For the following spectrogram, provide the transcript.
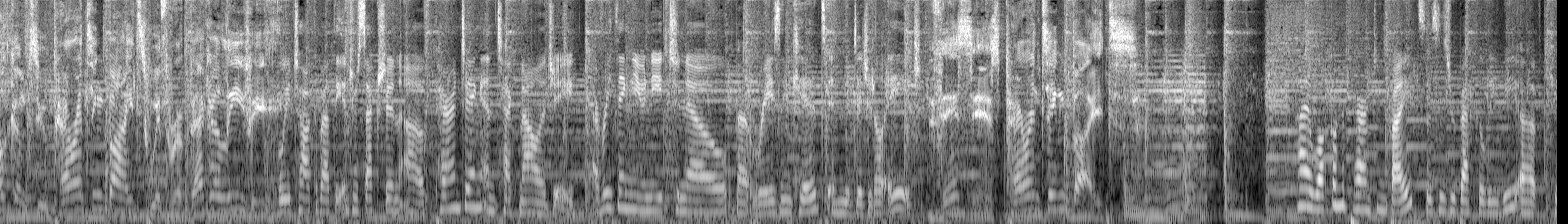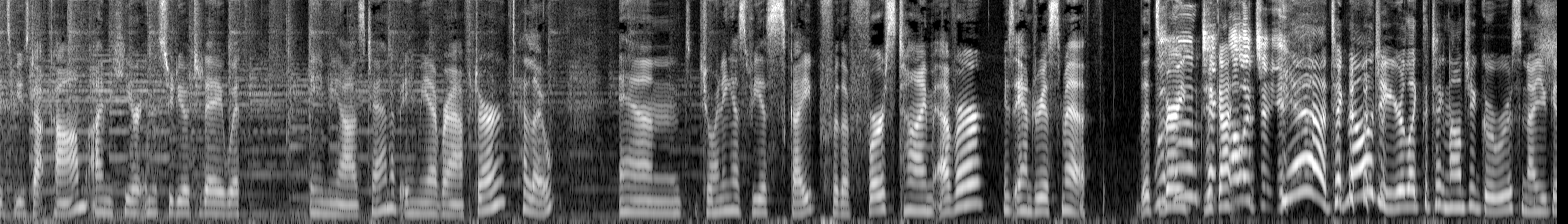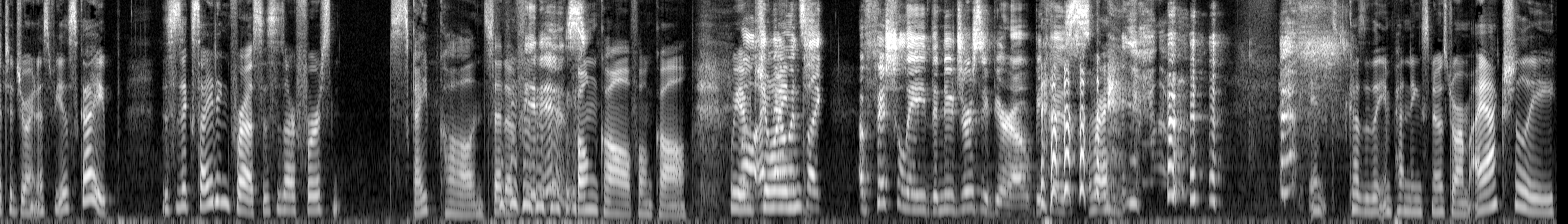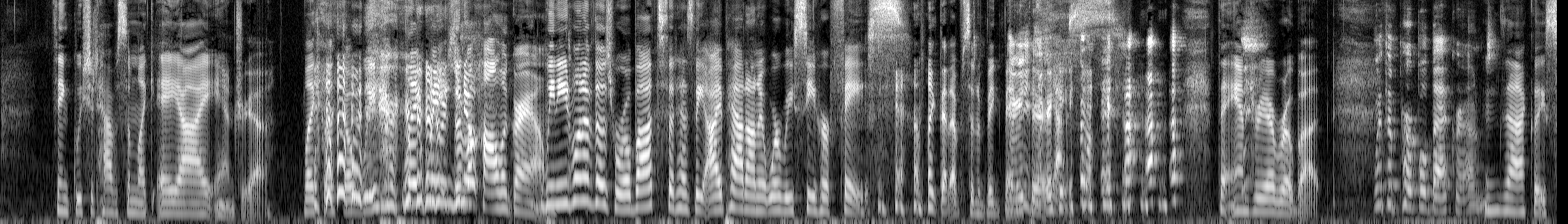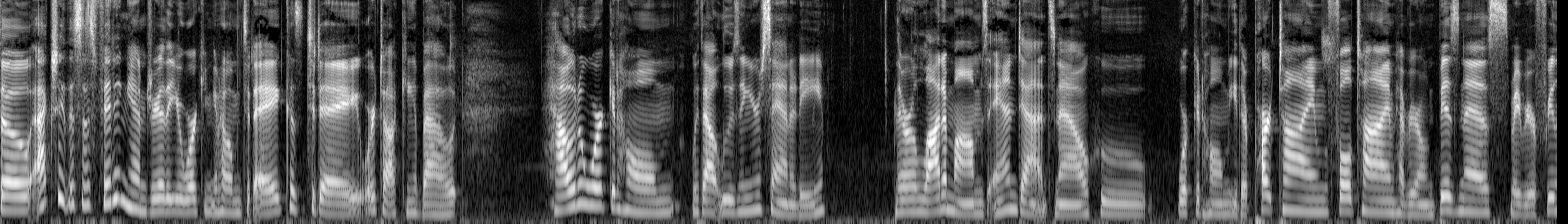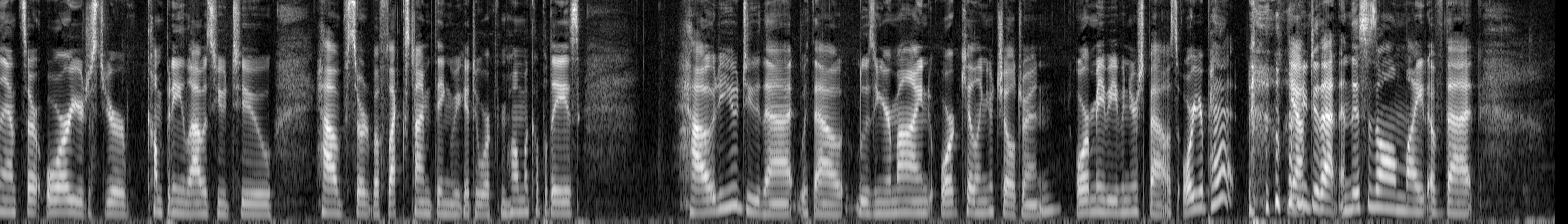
Welcome to Parenting Bites with Rebecca Levy. We talk about the intersection of parenting and technology. Everything you need to know about raising kids in the digital age. This is Parenting Bites. Hi, welcome to Parenting Bites. This is Rebecca Levy of kidzvuz.com. I'm here in the studio today with Amy Oztan of Amy Ever After. Hello. And joining us via Skype for the first time ever is Andrea Smith. It's Woohoo, very we got- technology. yeah, technology. You're like the technology guru, so now you get to join us via Skype. This is exciting for us. This is our first Skype call instead of phone call. Phone call. We have Well, joined. and now it's like officially the New Jersey Bureau because Right. because of the impending snowstorm. I actually think we should have some like AI Andrea. Like like a weird Like, we- just you a know, hologram. we need one of those robots that has the iPad on it where we see her face. like that episode of Big Bang There Theory. you go. the Andrea robot. with a purple background. Exactly. So actually this is fitting Andrea that you're working at home today cuz today we're talking about how to work at home without losing your sanity. There are a lot of moms and dads now who work at home either part-time, full-time, have your own business, maybe you're a freelancer or you're just your company allows you to have sort of a flex time thing where you get to work from home a couple days. How do you do that without losing your mind or killing your children or maybe even your spouse or your pet? How do Yeah. you do that? And this is all in light of that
